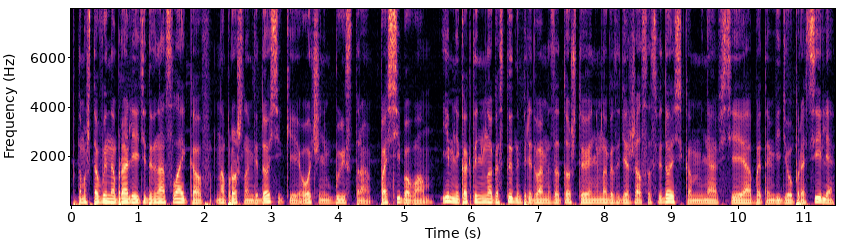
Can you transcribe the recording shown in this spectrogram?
потому что вы набрали эти 12 лайков на прошлом видосике очень быстро. Спасибо вам. И мне как-то немного стыдно перед вами за то, что я немного задержался с видосиком, меня все об этом видео просили.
